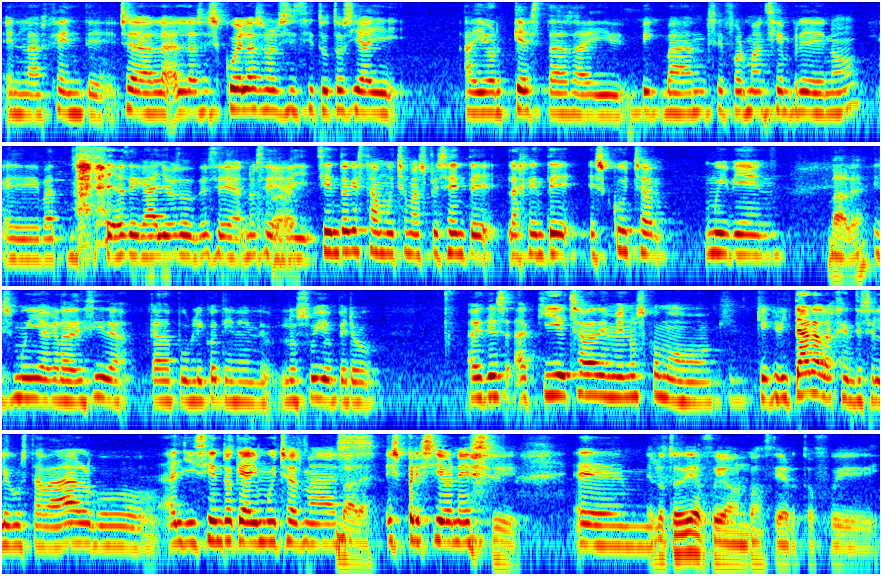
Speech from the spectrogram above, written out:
en la gente. O sea, la- en las escuelas, en los institutos ya hay, hay orquestas, hay big band, se forman siempre, ¿no? Eh, bat- batallas de gallos, donde sea, no sé. Claro. hay- siento que está mucho más presente, la gente escucha muy bien, Vale. es muy agradecida, cada público tiene lo suyo, pero a veces aquí echaba de menos como que, que gritar a la gente si le gustaba algo. Allí siento que hay muchas más Vale. expresiones. Sí. Eh, El otro día fui a un concierto, fui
